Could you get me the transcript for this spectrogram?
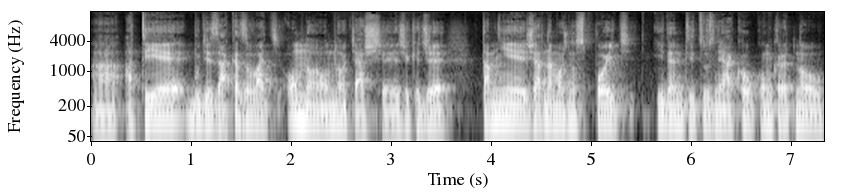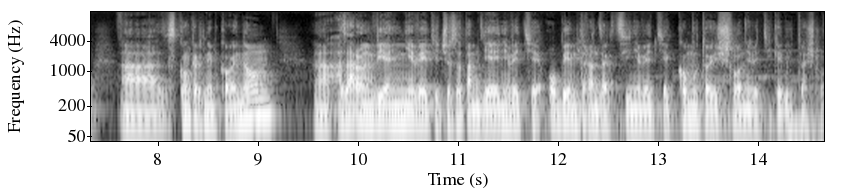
a, a tie bude zakazovať o mnoho, o mnoho ťažšie, že keďže tam nie je žiadna možnosť spojiť identitu s nejakou konkrétnou, a, s konkrétnym coinom a, a zároveň vy ani neviete, čo sa tam deje, neviete objem transakcií, neviete, komu to išlo, neviete, kedy to šlo.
